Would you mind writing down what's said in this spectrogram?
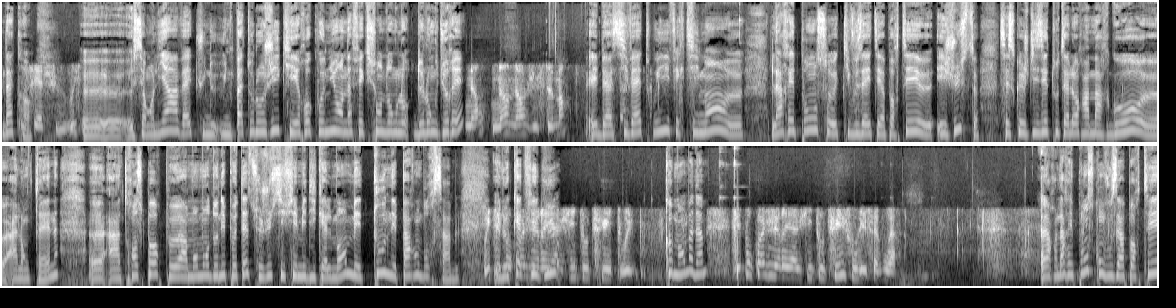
d'accord. Oui. Euh, c'est en lien avec une, une pathologie qui est reconnue en affection de longue, de longue durée? Non, non, non, justement. Eh bien, Sivette, oui, effectivement, euh, la réponse euh, qui vous a été apportée euh, est juste. C'est ce que je disais tout à l'heure à Margot, à l'antenne. Un transport peut, à un moment donné, peut-être se justifier médicalement, mais tout n'est pas remboursable. Oui, Et c'est le cas de j'ai figure, réagi tout de suite, oui. comment, madame? C'est pourquoi j'ai réagi tout de suite, je voulais savoir. Alors, la réponse qu'on vous a apportée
